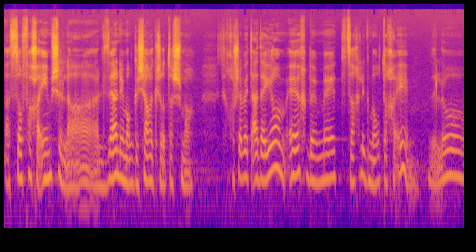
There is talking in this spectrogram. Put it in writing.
הסוף החיים שלה, על זה אני מרגישה רגשות אשמה. חושבת עד היום איך באמת צריך לגמור את החיים. זה לא...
